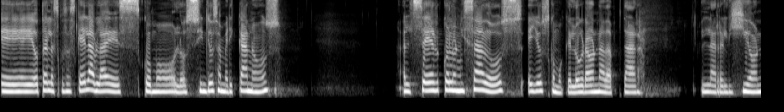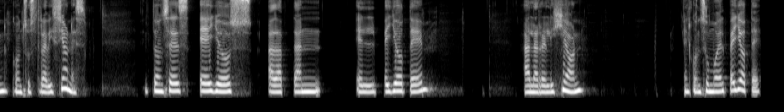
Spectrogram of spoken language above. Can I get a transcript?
Eh, otra de las cosas que él habla es como los indios americanos, al ser colonizados, ellos como que lograron adaptar la religión con sus tradiciones. Entonces ellos adaptan el peyote a la religión, el consumo del peyote,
